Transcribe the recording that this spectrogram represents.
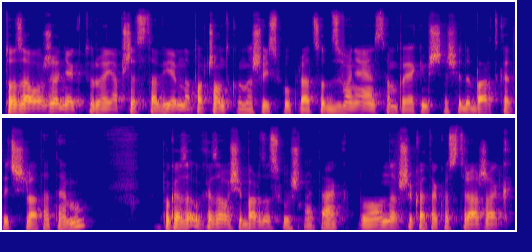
to założenie, które ja przedstawiłem na początku naszej współpracy, odzwaniając tam po jakimś czasie do Bartka te trzy lata temu, okazało się bardzo słuszne, tak? Bo on na przykład jako strażak,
